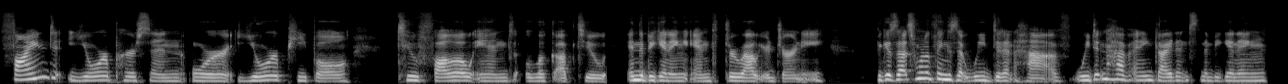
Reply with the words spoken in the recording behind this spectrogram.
find your person or your people to follow and look up to in the beginning and throughout your journey because that's one of the things that we didn't have. We didn't have any guidance in the beginning.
